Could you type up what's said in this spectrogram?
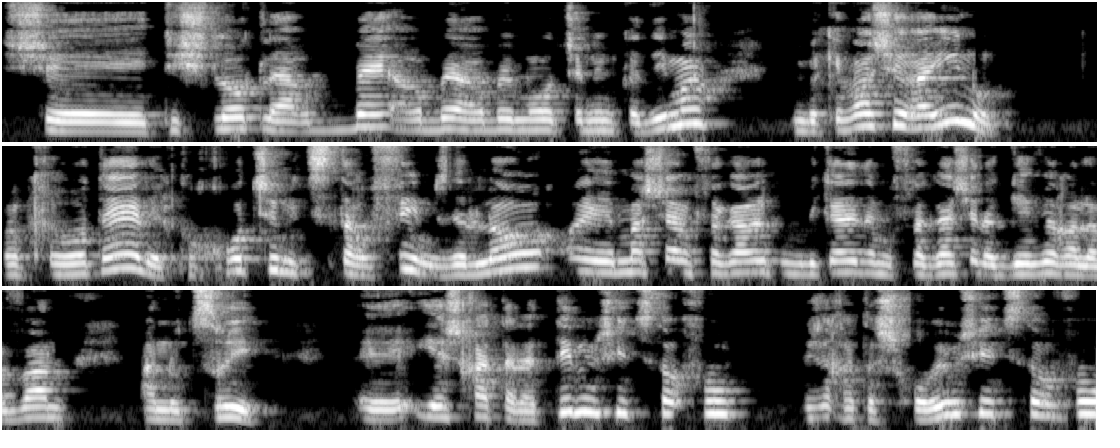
שתשלוט להרבה הרבה הרבה מאוד שנים קדימה, מכיוון שראינו בבחירות האלה כוחות שמצטרפים, זה לא אה, מה שהמפלגה הרפובליקנית, המפלגה של הגבר הלבן הנוצרי. אה, יש לך את הלטינים שהצטרפו, יש לך את השחורים שהצטרפו,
